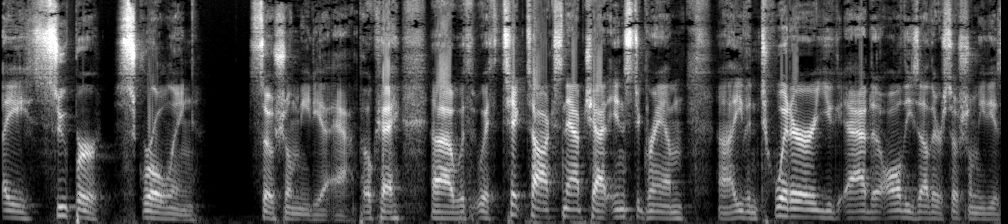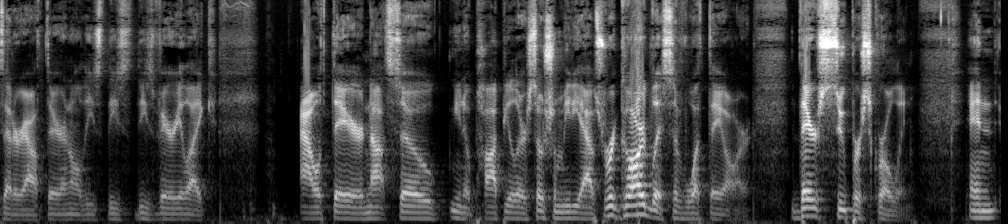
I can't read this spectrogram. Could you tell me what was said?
a super scrolling social media app. Okay, uh, with with TikTok, Snapchat, Instagram, uh, even Twitter. You add all these other social medias that are out there, and all these these these very like out there, not so you know popular social media apps. Regardless of what they are, they're super scrolling. And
